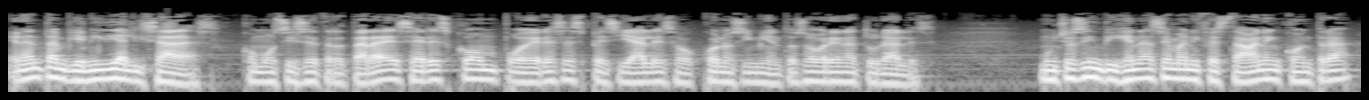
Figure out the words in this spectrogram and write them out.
eran también idealizadas, como si se tratara de seres con poderes especiales o conocimientos sobrenaturales. Muchos indígenas se manifestaban en contra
